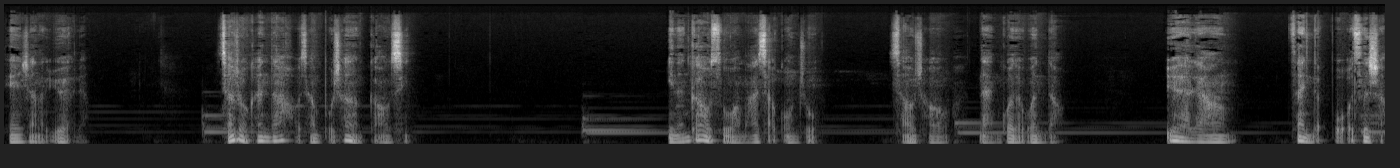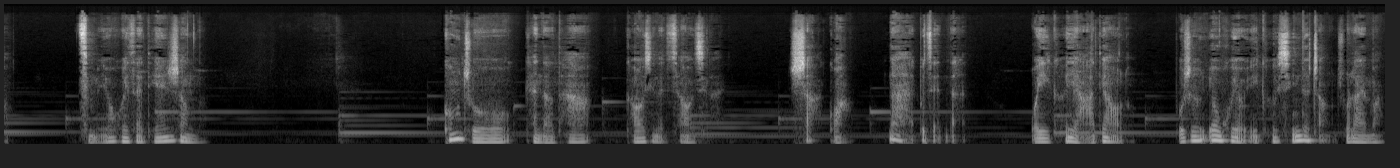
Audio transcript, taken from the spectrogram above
天上的月亮。小丑看她好像不是很高兴。你能告诉我吗，小公主？小丑难过的问道。月亮在你的脖子上，怎么又会在天上呢？公主看到他，高兴的笑起来。傻瓜，那还不简单？我一颗牙掉了，不是又会有一颗新的长出来吗？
